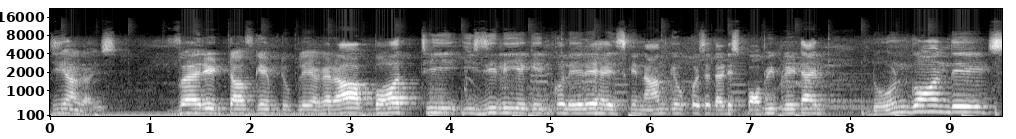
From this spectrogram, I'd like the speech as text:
जी हाँ guys very tough game to play अगर आप बहुत ही इजीली ये गेम को ले रहे हैं, इसके नाम के ऊपर से that is Poppy Playtime don't go on its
